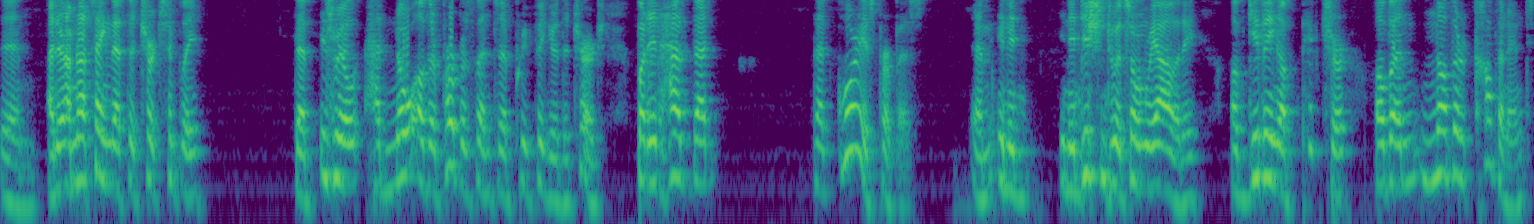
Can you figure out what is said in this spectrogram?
to, um, I am not saying that the church simply, that Israel had no other purpose than to prefigure the church, but it had that, that glorious purpose, um, in, in addition to its own reality, of giving a picture of another covenant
